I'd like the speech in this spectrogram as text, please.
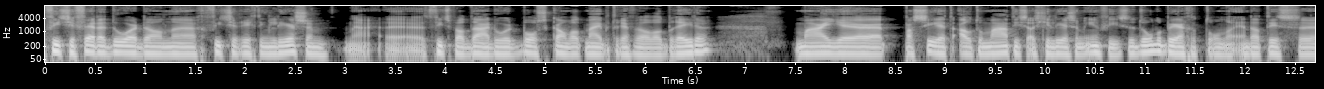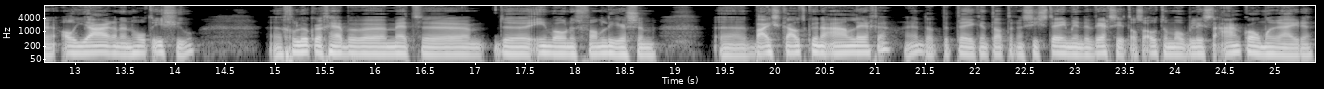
fiets je verder door, dan fiets je richting Leersum. Nou, het fietspad daar door het bos kan wat mij betreft wel wat breder. Maar je passeert automatisch als je Leersum infietst de Donderbergentonnen. En dat is al jaren een hot issue. gelukkig hebben we met de inwoners van Leersum uh, bike kunnen aanleggen. dat betekent dat er een systeem in de weg zit als automobilisten aankomen rijden.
